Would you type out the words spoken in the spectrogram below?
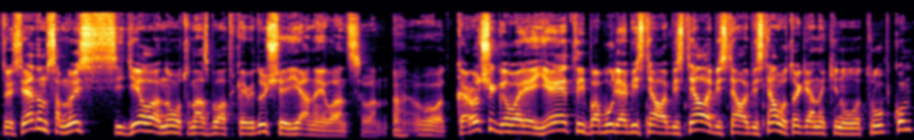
То есть рядом со мной сидела, ну вот у нас была такая ведущая Яна Иланцева. Вот. Короче говоря, я этой бабуле объяснял, объяснял, объяснял, объяснял. В итоге она кинула трубку.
